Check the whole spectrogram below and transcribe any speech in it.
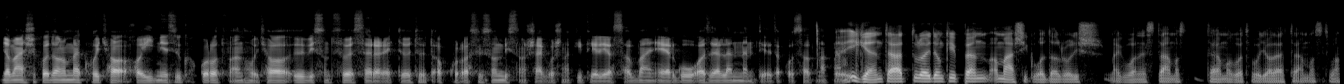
De a másik oldalon meg, hogyha ha így nézzük, akkor ott van, hogyha ő viszont felszerel egy töltőt, akkor azt viszont biztonságosnak ítéli a szabvány, ergo az ellen nem tiltakozhatnak. Nem? Igen, tehát tulajdonképpen a másik oldalról is megvan ez támaszt, támogatva, vagy alátámasztva.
